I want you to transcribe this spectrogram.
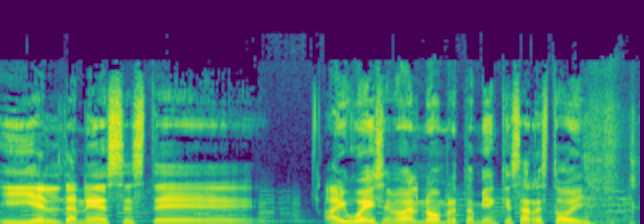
Y el danés, este... Ay, güey, se me va el nombre también, que zarra estoy.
